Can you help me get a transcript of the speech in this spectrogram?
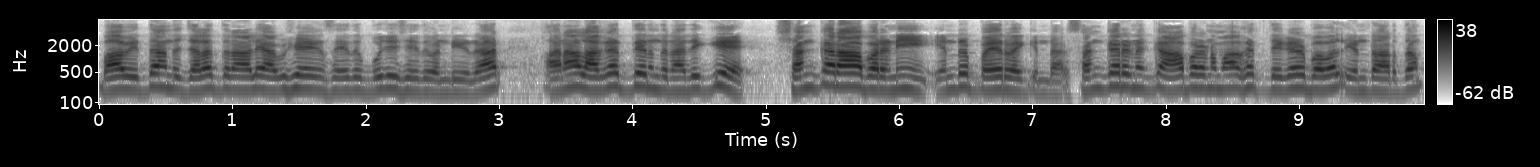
பாவித்து அந்த ஜலத்தினாலே அபிஷேகம் செய்து பூஜை செய்து வருகிறார் அதனால் அகத்தியர் இந்த நதிக்கு சங்கராபரணி என்று பெயர் வைக்கின்றார். சங்கரனுக்கு ஆபரணமாக திகழ்பவள் என்ற அர்த்தம்.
